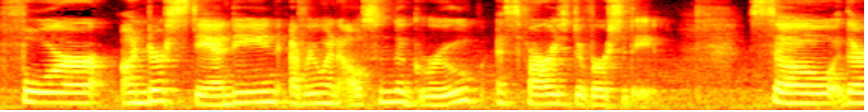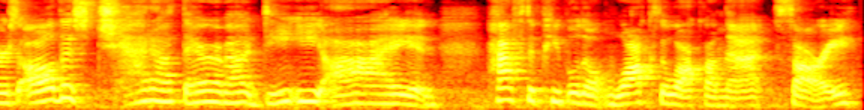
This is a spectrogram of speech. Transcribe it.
for understanding everyone else in the group as far as diversity so there's all this chat out there about DEI, and half the people don't walk the walk on that. Sorry,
